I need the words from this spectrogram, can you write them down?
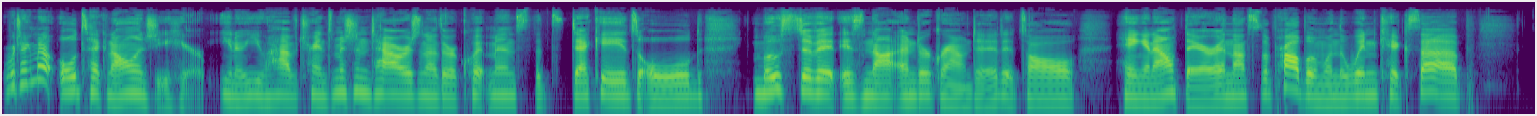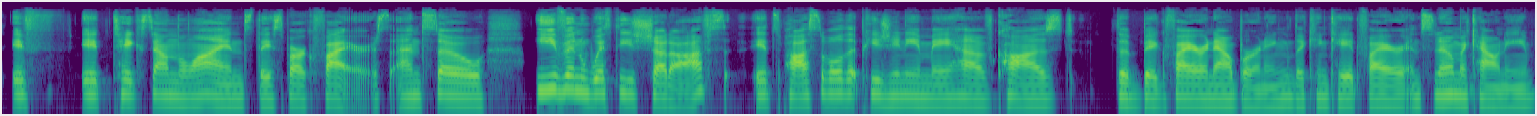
we're talking about old technology here. You know, you have transmission towers and other equipments that's decades old. Most of it is not undergrounded, it's all hanging out there. And that's the problem. When the wind kicks up, if it takes down the lines, they spark fires. And so, even with these shutoffs, it's possible that PG&E may have caused the big fire now burning, the Kincade fire in Sonoma County.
